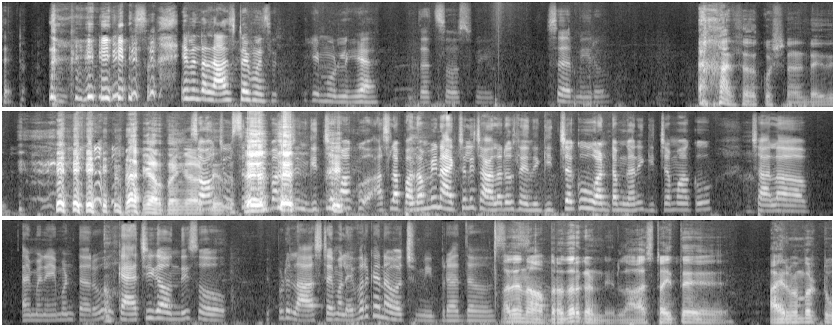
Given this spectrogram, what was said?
set. Even the last time was him only. Yeah. That's so sweet. Sir, మీరు? క్వశ్చన్ అండి ఇది. నాకు అర్థం సాంగ్ కావట్లేదు. చూస్తే గిచ్చమాకు అసలు ఆ పదం విని యాక్చువల్లీ చాలా రోజులు అయింది. గిచ్చకు అంటాం కానీ గిచ్చమాకు చాలా ఐ మీన్ ఏమంటారు క్యాచీగా ఉంది. సో ఇప్పుడు లాస్ట్ టైం అలా ఎవరికైనా అవ్వచ్చు మీ బ్రదర్స్ అదే నా బ్రదర్ కండి లాస్ట్ అయితే I remember to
